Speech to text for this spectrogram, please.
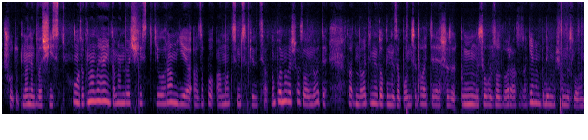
Що тут? У мене 26. О, так вона легенька, у мене 26 кг є, а запо... а максимум це 50. Ну, погнали ще зловимо. Давайте. Ладно, давайте не доки не заповниться. Давайте ще помімо цього зо два рази закинемо, подивимося, що ми зловимо.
